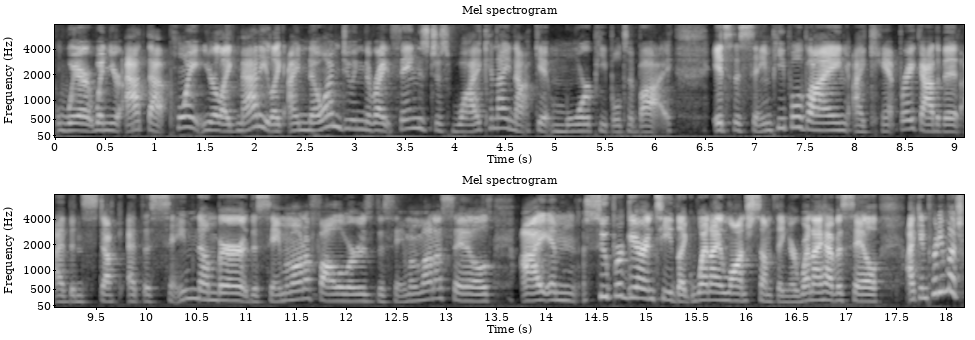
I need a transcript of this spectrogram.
where when you're at that point, you're like, Madi, like, I know I'm doing the right things, just why can I not get more people to buy? It's the same people buying. I can't break out of it. I've been stuck at the same number, the same amount of followers, the same amount of sales. I am super guaranteed, like, when I launch something or when I have a sale, I can pretty much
